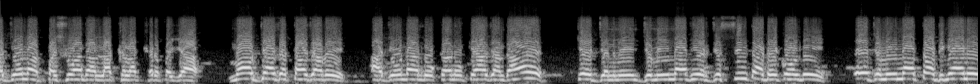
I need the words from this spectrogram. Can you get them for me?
ਅੱਜ ਉਹਨਾਂ ਪਸ਼ੂਆਂ ਦਾ ਲੱਖ ਲੱਖ ਰੁਪਇਆ ਮੁਆਵਜ਼ਾ ਦਿੱਤਾ ਜਾਵੇ। ਅੱਜ ਉਹਨਾਂ ਲੋਕਾਂ ਨੂੰ ਕਿਹਾ ਜਾਂਦਾ ਹੈ ਕਿ ਜ਼ਮੀਨ, ਜ਼ਮੀਨਾਂ ਦੀ ਰਜਿਸਟਰੀ ਤੁਹਾਡੇ ਕੋਲ ਨਹੀਂ, ਇਹ ਜ਼ਮੀਨਾਂ ਤੁਹਾਡੀਆਂ ਨੇ।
